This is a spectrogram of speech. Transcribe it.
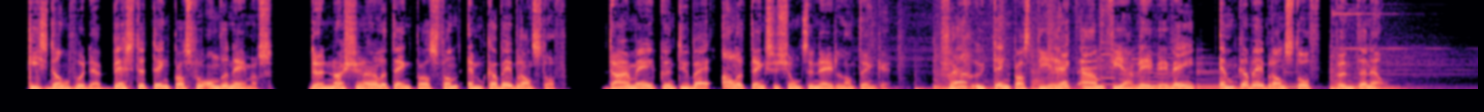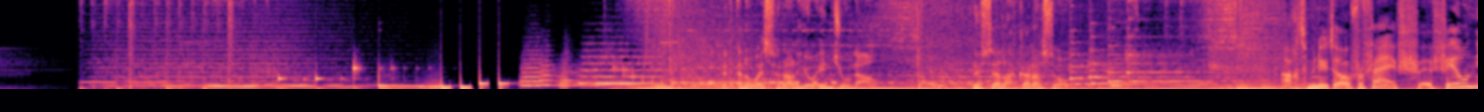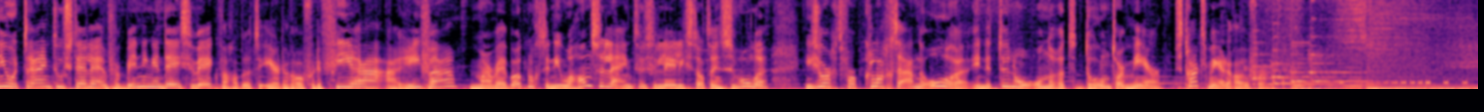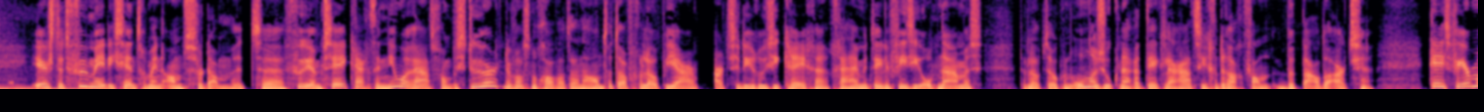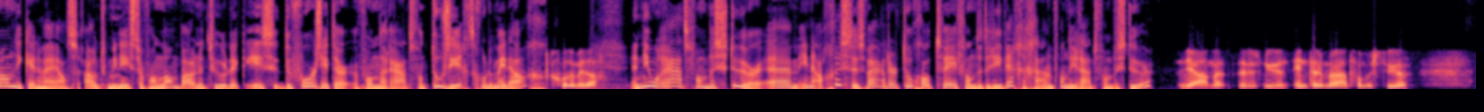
Kies dan voor de beste tankpas voor ondernemers. De nationale tankpas van MKB Brandstof. Daarmee kunt u bij alle tankstations in Nederland tanken. Vraag uw tankpas direct aan via www.mkbbrandstof.nl Het NOS Radio 1 Journaal. Lucella Carasso. Acht minuten over vijf. Veel nieuwe treintoestellen en verbindingen deze week. We hadden het eerder over de Vira, Arriva. Maar we hebben ook nog de nieuwe Hanselijn tussen Lelystad en Zwolle. Die zorgt voor klachten aan de oren in de tunnel onder het Drontermeer. Straks meer daarover. Eerst het VU Medisch Centrum in Amsterdam. Het uh, eh, VUMC krijgt een nieuwe raad van bestuur. Er was nogal wat aan de hand het afgelopen jaar. Artsen die ruzie kregen, geheime televisieopnames. Er loopt ook een onderzoek naar het declaratiegedrag van bepaalde artsen. Kees Veerman, die kennen wij als oud-minister van Landbouw natuurlijk... is de voorzitter van de Raad van Toezicht. Goedemiddag. Goedemiddag. Een nieuwe Raad van Bestuur. Um, in augustus waren er toch al twee van de drie weggegaan van die Raad van Bestuur? Ja, maar er is nu een interim Raad van Bestuur...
